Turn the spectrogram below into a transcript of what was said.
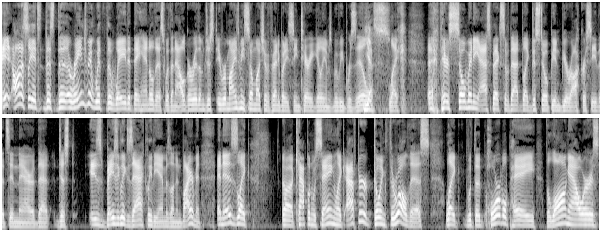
it honestly it's this the arrangement with the way that they handle this with an algorithm just it reminds me so much of if anybody's seen Terry Gilliam's movie Brazil. Yes. Like there's so many aspects of that like dystopian bureaucracy that's in there that just is basically exactly the Amazon environment. And as like uh, Kaplan was saying, like after going through all this, like with the horrible pay, the long hours,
